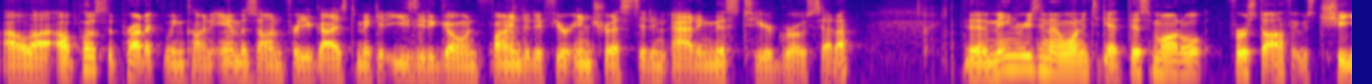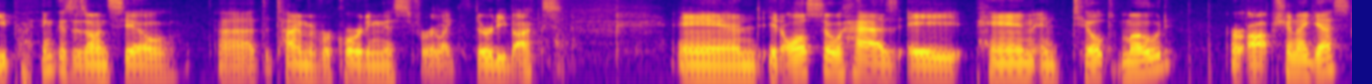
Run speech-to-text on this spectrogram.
I'll, uh, I'll post the product link on Amazon for you guys to make it easy to go and find it if you're interested in adding this to your grow setup. The main reason I wanted to get this model, first off, it was cheap. I think this is on sale uh, at the time of recording this for like 30 bucks and it also has a pan and tilt mode or option I guess.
